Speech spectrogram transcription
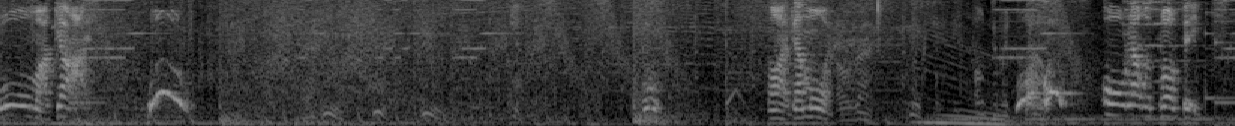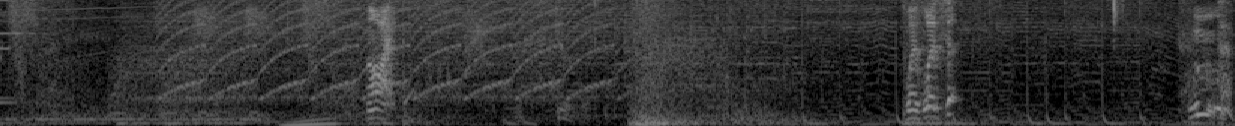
Oh my god. Woo! Oh. Alright, got more. All right. This is the ultimate Woo! Oh, that was perfect. Do this. Wait, what's. Mm.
